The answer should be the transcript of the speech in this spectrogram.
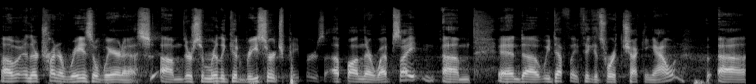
uh, and they're trying to raise awareness. Um, there's some really good research papers up on their website, um, and uh, we definitely think it's worth checking out. Uh,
